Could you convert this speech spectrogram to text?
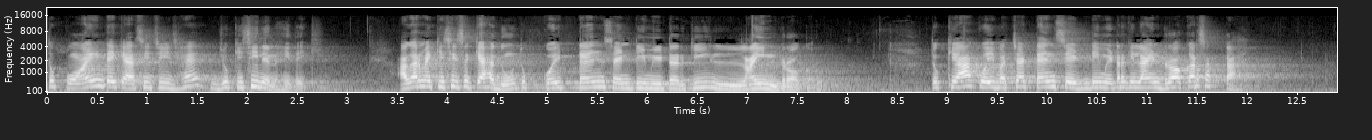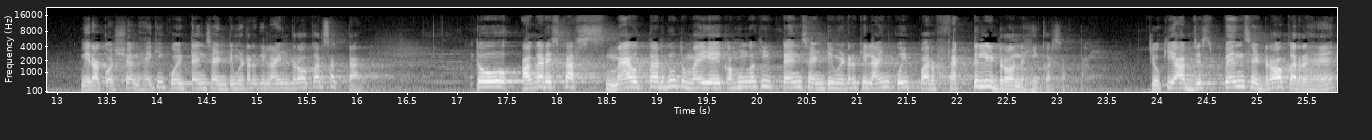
तो पॉइंट एक ऐसी चीज़ है जो किसी ने नहीं देखी। अगर मैं किसी से कह दूँ तो कोई 10 सेंटीमीटर की लाइन ड्रॉ करो। तो क्या कोई बच्चा 10 सेंटीमीटर की लाइन ड्रॉ कर सकता है? मेरा क्वेश्चन है कि कोई 10 सेंटीमीटर की लाइन ड्रॉ कर सकता है। तो अगर इसका मैं उत्तर दूँ तो मैं ये कहूँगा कि 10 सेंटीमीटर की लाइन कोई परफेक्टली ड्रॉ नहीं कर सकता। क्योंकि आप जिस पेन से ड्रॉ कर रहे हैं,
